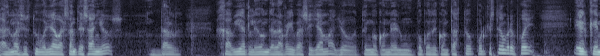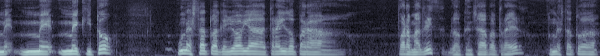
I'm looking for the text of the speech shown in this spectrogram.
además estuvo ya bastantes años, tal Javier León de la Riva se llama, yo tengo con él un poco de contacto, porque este hombre fue el que me, me, me quitó una estatua que yo había traído para, para Madrid, la pensaba para traer, una estatua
